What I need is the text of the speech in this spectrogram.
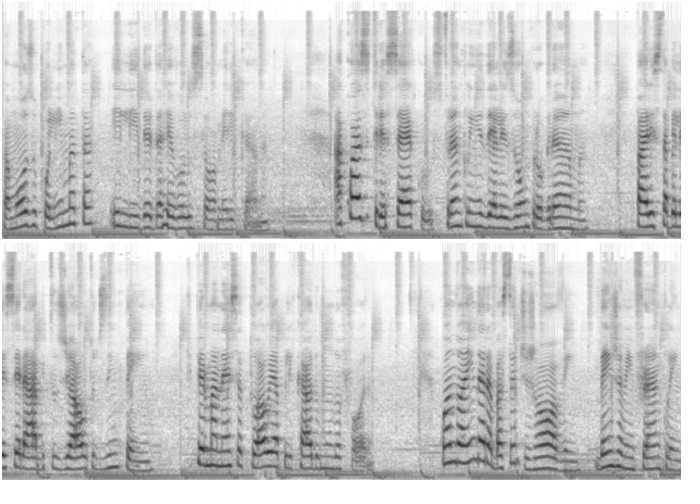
famoso polímata e líder da Revolução Americana. Há quase três séculos, Franklin idealizou um programa para estabelecer hábitos de alto desempenho, que permanece atual e aplicado mundo afora. Quando ainda era bastante jovem, Benjamin Franklin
